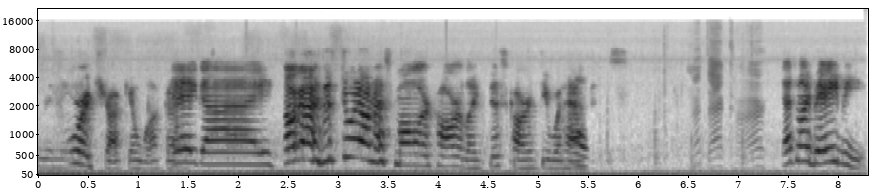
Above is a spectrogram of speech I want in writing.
grenade. or a truck, you'll. Hey guys! Oh, guys, let's do it on a smaller car like this car and see what oh. happens. Not that car. That's my baby.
